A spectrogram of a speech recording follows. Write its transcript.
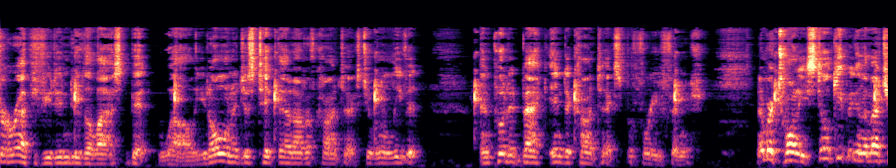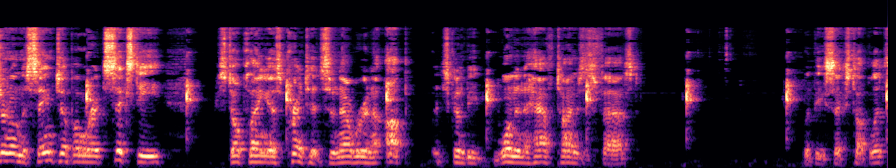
Extra rep if you didn't do the last bit well. You don't want to just take that out of context. You want to leave it and put it back into context before you finish. Number 20, still keeping in the metronome the same tempo. We're at 60, still playing as printed. So now we're going to up. It's going to be one and a half times as fast with these sextuplets.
